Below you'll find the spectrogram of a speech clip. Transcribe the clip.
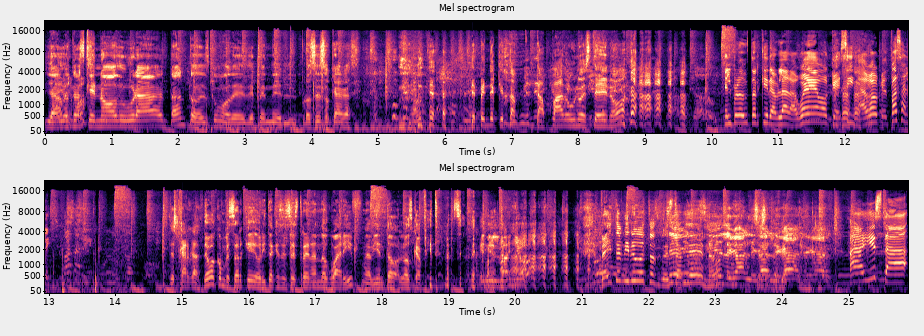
y hay otras que no duran tanto. Es como de, depende del proceso que hagas. Depende qué tap- tapado uno esté, ¿no? El productor quiere hablar, a huevo que sí, a huevo que... Pásale, pásale. Descargas. Debo confesar que ahorita que se está estrenando What If, me aviento los capítulos ¿En el baño? 20 minutos, güey, está bien, pues ¿no? sí, legal, legal, legal, legal. Ahí está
